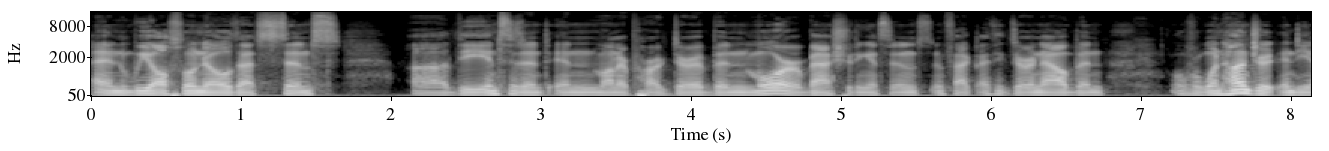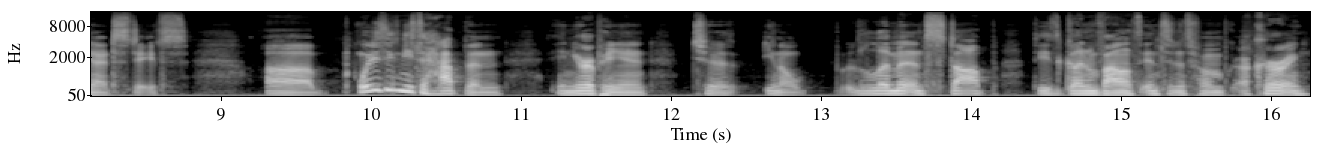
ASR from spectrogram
and we also know that since uh, the incident in Monterey Park, there have been more mass shooting incidents. In fact, I think there have now been over 100 in the United States. Uh, what do you think needs to happen, in your opinion, to you know limit and stop these gun violence incidents from occurring?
